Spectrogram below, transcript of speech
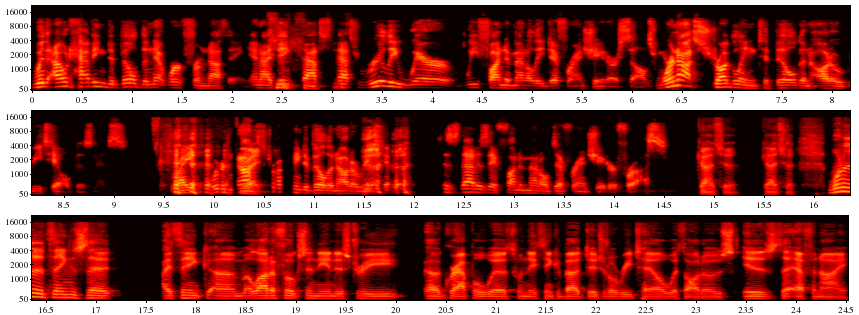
without having to build the network from nothing. And I think that's that's really where we fundamentally differentiate ourselves. We're not struggling to build an auto retail business, right? We're not right. struggling to build an auto retail because that is a fundamental differentiator for us. Gotcha, gotcha. One of the things that I think um, a lot of folks in the industry uh, grapple with when they think about digital retail with autos is the F and I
